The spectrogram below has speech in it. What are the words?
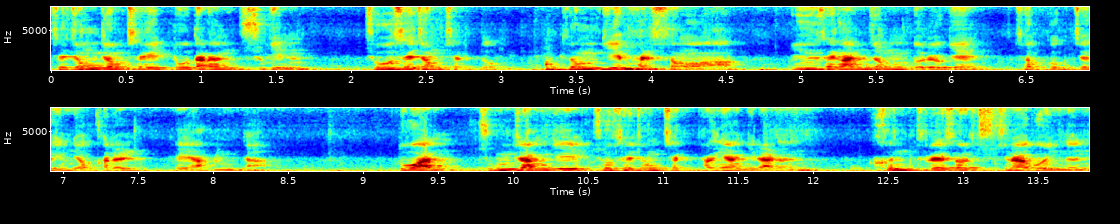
재정정책의 또 다른 축인 조세정책도 경기 활성화와 민생 안정 노력에 적극적인 역할을 해야 합니다. 또한 중장기 조세정책 방향이라는 큰 틀에서 추진하고 있는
